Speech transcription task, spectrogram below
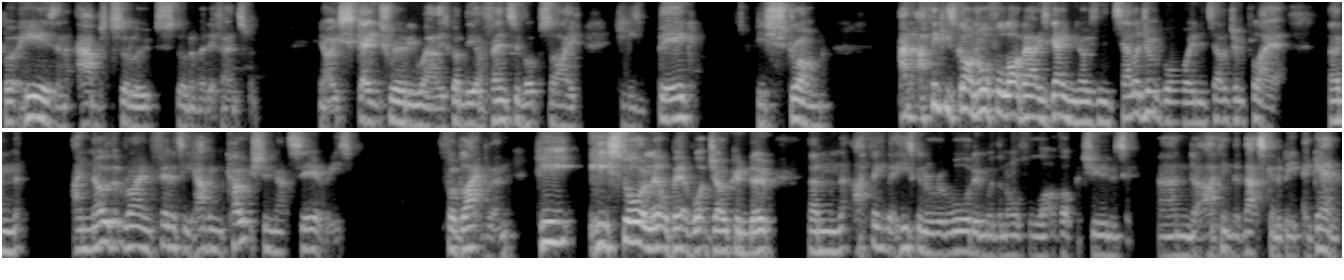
but he is an absolute stud of a defenseman. You know, he skates really well. He's got the offensive upside. He's big. He's strong. And I think he's got an awful lot about his game. You know, he's an intelligent boy, an intelligent player. And I know that Ryan Finnerty, having coached in that series for Blackburn, he he saw a little bit of what Joe can do. And I think that he's going to reward him with an awful lot of opportunity. And I think that that's going to be, again,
